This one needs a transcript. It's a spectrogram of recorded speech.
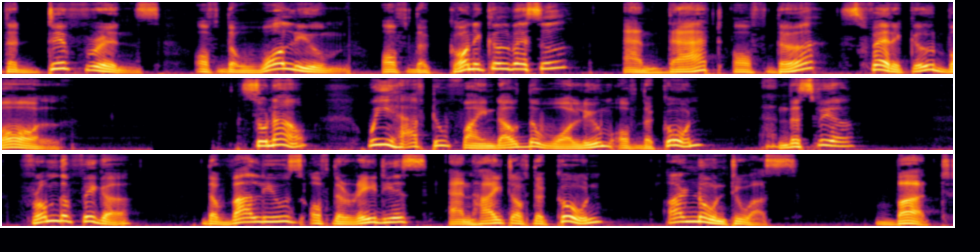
the difference of the volume of the conical vessel and that of the spherical ball. So now we have to find out the volume of the cone and the sphere. From the figure, the values of the radius and height of the cone are known to us. But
